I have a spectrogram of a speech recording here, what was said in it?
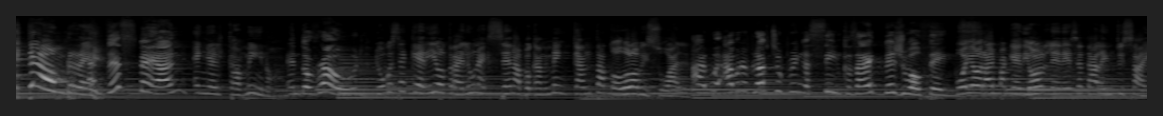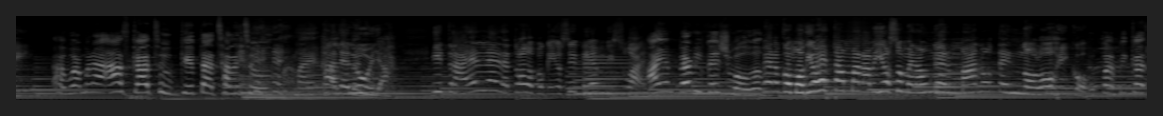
este hombre And this man en el camino. in the road, Yo hubiese querido traerle una escena porque a mí me encanta todo lo visual. I would I would have loved to bring a scene because I like visual things. Voy a orar para que Dios le dé ese talento a Isaí. I, am going to ask God to give that talent to my husband. Y traerle de todo porque yo soy bien visual. I am very visual. Pero como Dios es tan maravilloso, me da un hermano tecnológico. But because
